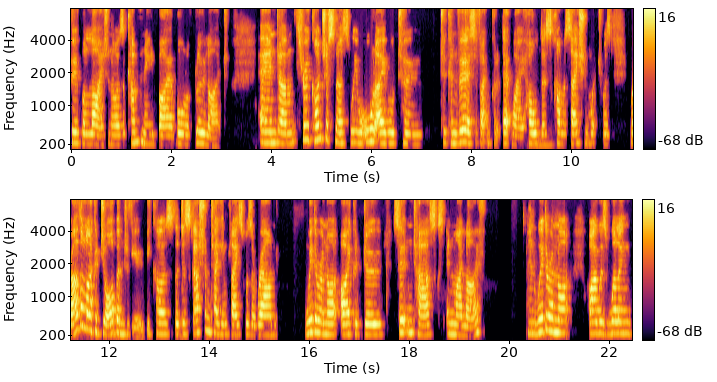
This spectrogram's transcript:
purple light, and I was accompanied by a ball of blue light. And um, through consciousness, we were all able to to converse, if I can put it that way, hold this mm. conversation, which was rather like a job interview because the discussion taking place was around whether or not I could do certain tasks in my life and whether or not I was willing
